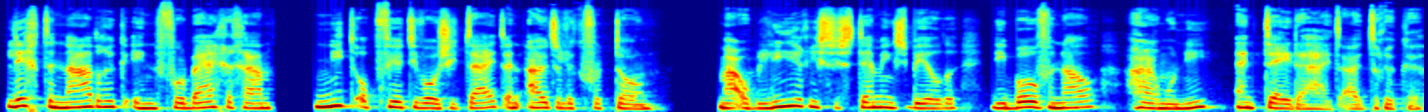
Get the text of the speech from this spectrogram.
ligt de nadruk in voorbijgegaan niet op virtuositeit en uiterlijk vertoon, maar op lyrische stemmingsbeelden die bovenal harmonie en tederheid uitdrukken.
